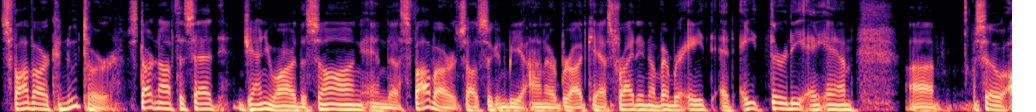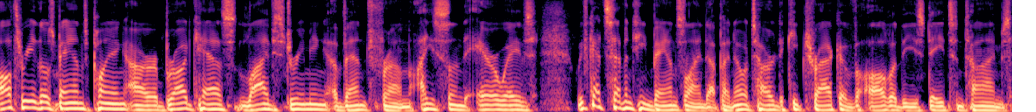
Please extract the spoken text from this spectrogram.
Svavar Knútur, starting off the set, Janúar, the song, and uh, Svavar is also going to be on our broadcast Friday, November 8th at 8.30 a.m. Uh, so all three of those bands playing our broadcast live streaming event from Iceland Airwaves. We've got 17 bands lined up. I know it's hard to keep track of all of these dates and times.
